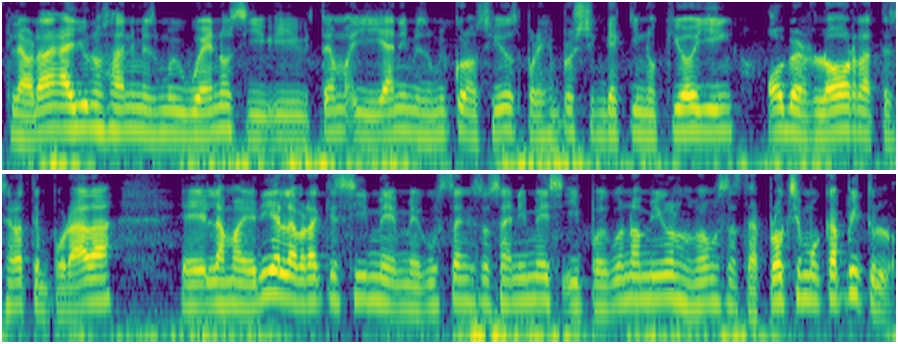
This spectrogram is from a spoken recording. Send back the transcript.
que la verdad hay unos animes muy buenos y, y, animes muy conocidos, por ejemplo Shingeki no Kyojin, Overlord, la tercera temporada, eh, la mayoría la verdad que sí me, me gustan estos animes. Y pues bueno amigos, nos vemos hasta el próximo capítulo.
